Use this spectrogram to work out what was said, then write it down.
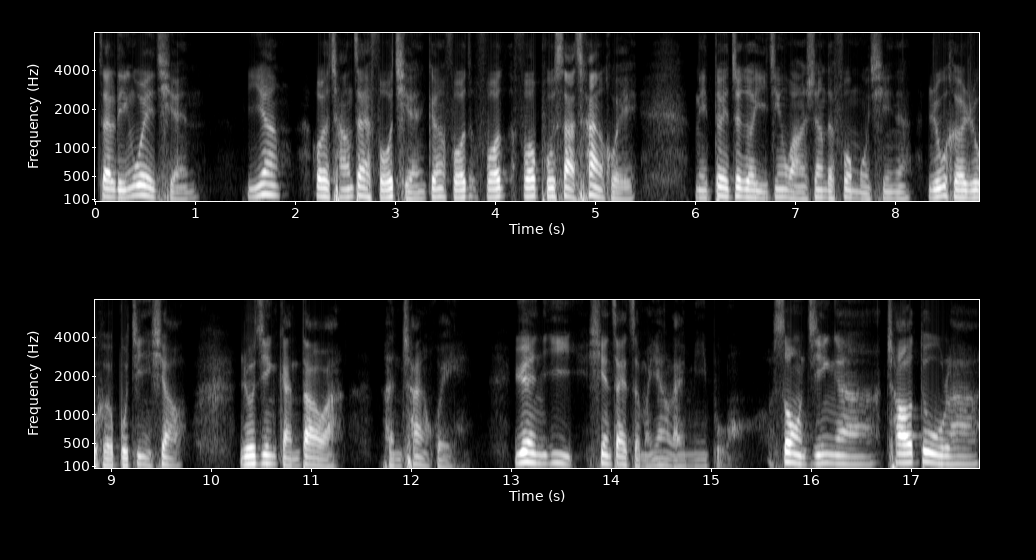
在灵位前一样，或者常在佛前跟佛佛佛菩萨忏悔，你对这个已经往生的父母亲呢，如何如何不尽孝，如今感到啊很忏悔，愿意现在怎么样来弥补？诵经啊，超度啦，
